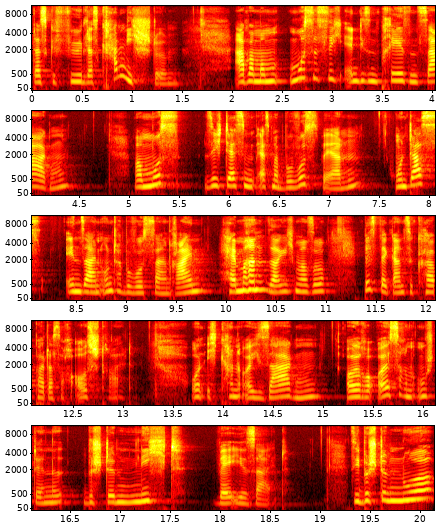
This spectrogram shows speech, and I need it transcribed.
das Gefühl, das kann nicht stimmen. Aber man muss es sich in diesem Präsens sagen. Man muss sich dessen erstmal bewusst werden und das in sein Unterbewusstsein reinhämmern, sage ich mal so, bis der ganze Körper das auch ausstrahlt. Und ich kann euch sagen, eure äußeren Umstände bestimmen nicht, wer ihr seid. Sie bestimmen nur,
